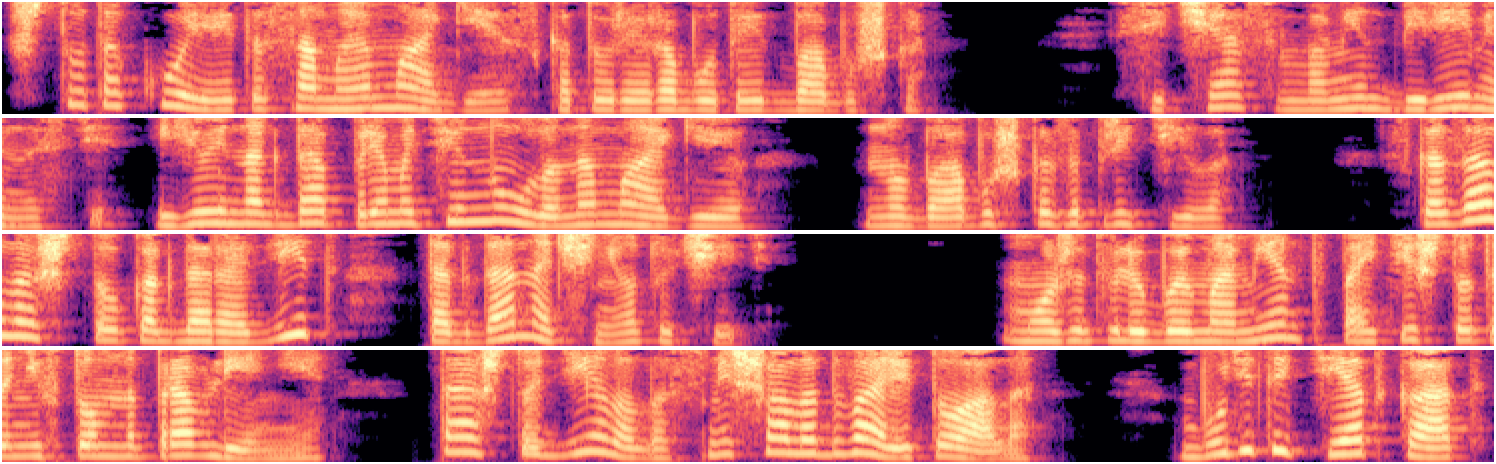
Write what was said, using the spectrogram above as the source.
что такое эта самая магия, с которой работает бабушка. Сейчас, в момент беременности, ее иногда прямо тянуло на магию, но бабушка запретила. Сказала, что когда родит, тогда начнет учить. Может в любой момент пойти что-то не в том направлении. Та, что делала, смешала два ритуала. Будет идти откат,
